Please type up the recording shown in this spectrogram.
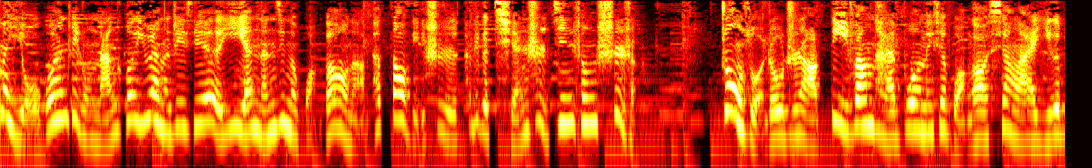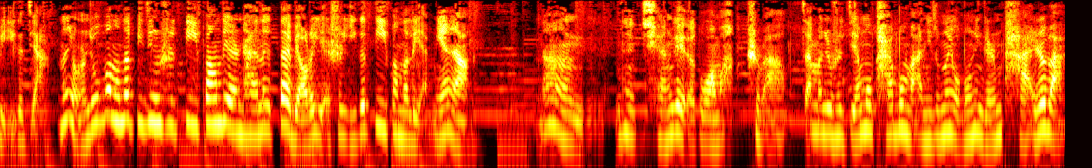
那么有关这种男科医院的这些一言难尽的广告呢，它到底是它这个前世今生是什么？众所周知啊，地方台播的那些广告向来一个比一个假。那有人就问了，那毕竟是地方电视台，那代表的也是一个地方的脸面啊，那那钱给的多嘛，是吧？再么就是节目排不满，你总得有东西给人排着吧，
